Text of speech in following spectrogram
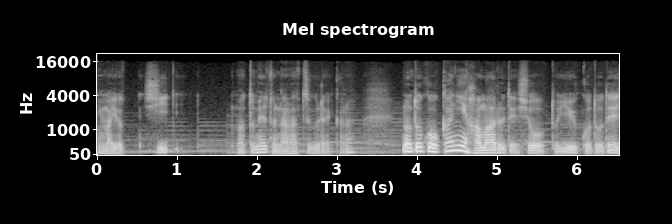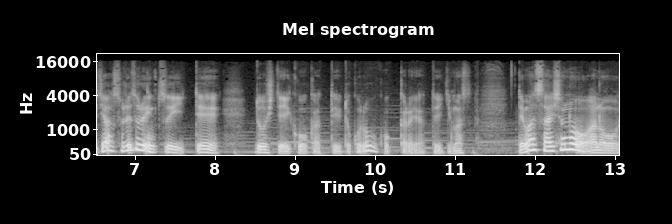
今4、まとめると7つぐらいかな。のどこかにはまるでしょうということで、じゃあそれぞれについてどうしていこうかっていうところをここからやっていきます。で、まず最初の、あの、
